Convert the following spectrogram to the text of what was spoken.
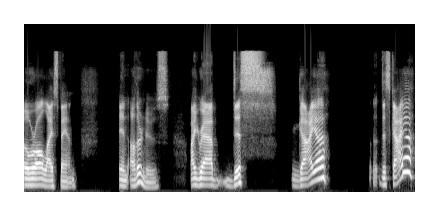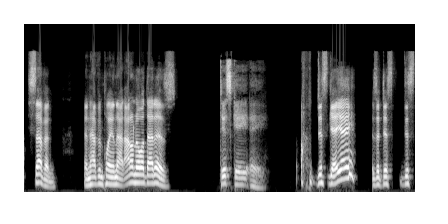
overall lifespan. In other news, I grabbed this Gaia, this Gaia seven, and have been playing that. I don't know what that is. Disgay A. Disgaea? Is it dis dis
